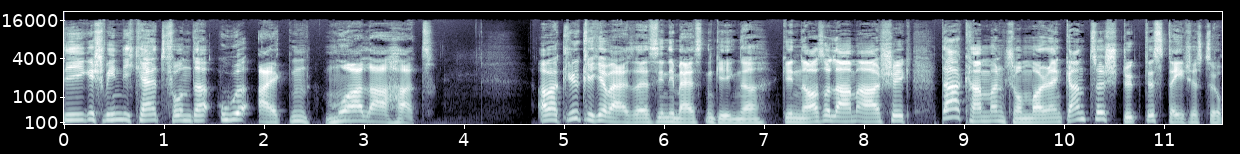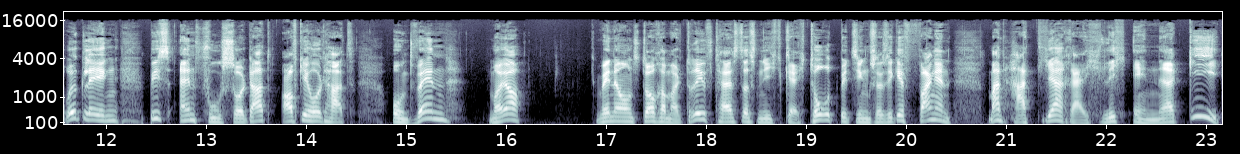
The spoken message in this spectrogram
die Geschwindigkeit von der uralten Morla hat. Aber glücklicherweise sind die meisten Gegner genauso lahmarschig, da kann man schon mal ein ganzes Stück des Stages zurücklegen, bis ein Fußsoldat aufgeholt hat. Und wenn, naja, wenn er uns doch einmal trifft, heißt das nicht gleich tot bzw. gefangen. Man hat ja reichlich Energie,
